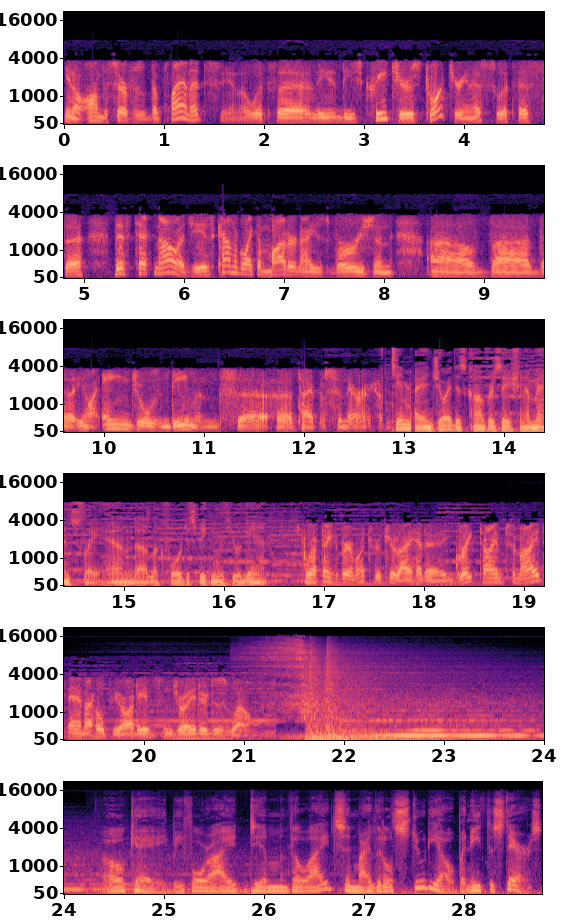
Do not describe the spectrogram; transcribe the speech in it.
you know, on the surface of the planet, you know, with uh, the, these creatures torturing us with this uh, this technology. It's kind of like a modernized version of uh, the you know angels and demons uh, uh, type of scenario. Tim, I enjoyed this conversation immensely, and uh, look forward to speaking with you again. Well, thank you very much, Richard. I had a great time tonight, and I hope your audience enjoyed it as well. Okay, before I dim the lights in my little studio beneath the stairs,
